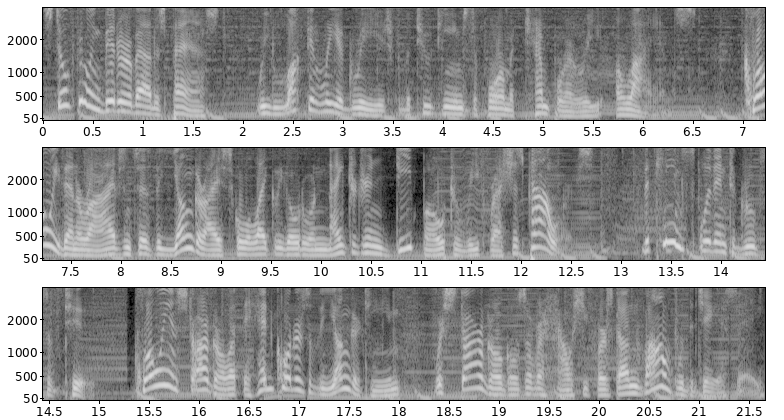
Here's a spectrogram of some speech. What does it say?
still feeling bitter about his past, reluctantly agrees for the two teams to form a temporary alliance. Chloe then arrives and says the younger Icicle will likely go to a nitrogen depot to refresh his powers. The team split into groups of two. Chloe and Stargirl at the headquarters of the younger team, where Stargirl goes over how she first got involved with the JSA.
